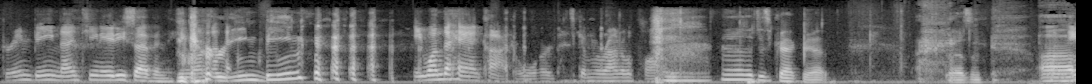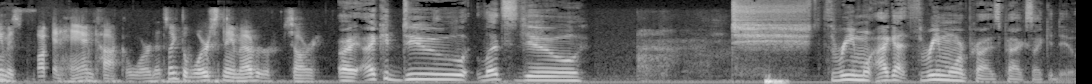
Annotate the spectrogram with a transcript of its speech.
Green Bean, 1987. He won, the, Green bean. he won the Hancock Award. Let's give him a round of applause. oh, that just cracked me up. Awesome. the Um, name is fucking Hancock Award. That's like the worst name ever. Sorry. All right, I could do. Let's do three more. I got three more prize packs I could do.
